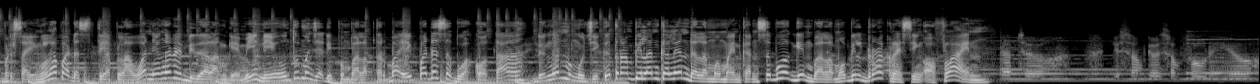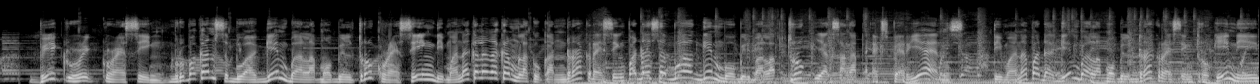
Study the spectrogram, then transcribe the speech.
Bersainglah pada setiap lawan yang ada di dalam game ini untuk menjadi pembalap terbaik pada sebuah kota dengan menguji keterampilan kalian dalam memainkan sebuah game balap mobil drag racing offline. Big Rig Racing merupakan sebuah game balap mobil truk racing di mana kalian akan melakukan drag racing pada sebuah game mobil balap truk yang sangat experience. Di mana pada game balap mobil drag racing truk ini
